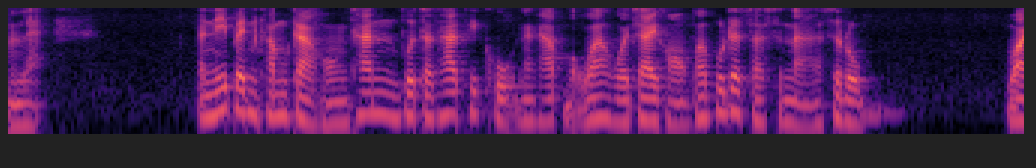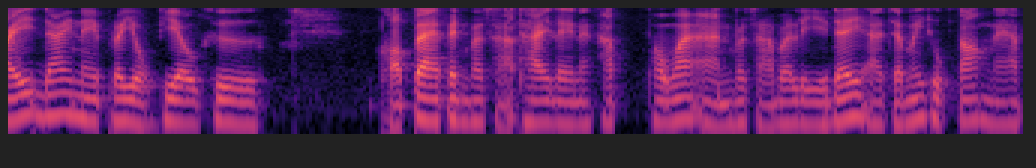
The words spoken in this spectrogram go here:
นั่นแหละ อันนี้เป็นคำกล่าวของท่านพุทธทาสพิขุนะครับ บอกว่าหัวใจของพระพุทธศาสนาสรุป ไว้ได้ในประโยคเดียวคือ ขอแปลเป็นภาษาไทยเลยนะครับ เพราะว่าอ่านภาษาบาลีได้อาจจะไม่ถูกต้องนะครับ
